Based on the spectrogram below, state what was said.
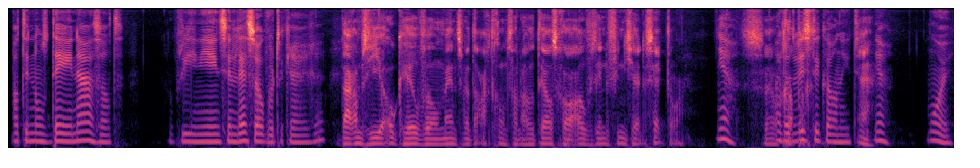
wat in ons DNA zat. Hoefde je niet eens een les over te krijgen. Daarom zie je ook heel veel mensen met de achtergrond van de hotelschool overigens in de financiële sector. Ja, Dat, Oh, dat wist ik al niet. Ja. Ja, mooi.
